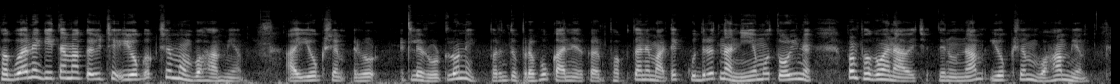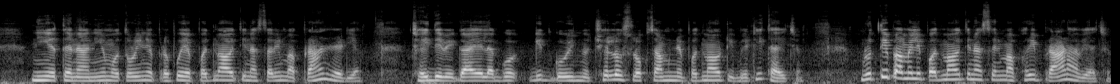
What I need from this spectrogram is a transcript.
ભગવાને ગીતામાં કહ્યું છે યોગક્ષેમ વહામ્યમ. આ યોગક્ષેમ એટલે રોટલો નહીં, પરંતુ પ્રભુ કાર્ય ભક્તને માટે કુદરતના નિયમો તોડીને પણ ભગવાન આવે છે. તેનું નામ યોગક્ષેમ વહામ્યમ. નિયતના નિયમો તોડીને પ્રભુએ પદ્માવતીના શરીરમાં પ્રાણ રેડ્યા. જયદેવે ગાયેલા ગીત ગોવિંદનો છેલ્લો શ્લોક સાંભળીને પદ્માવતી બેઠી થાય છે. મૃત્યુ પામેલી પદ્માવતીના શરીરમાં ફરી પ્રાણ આવ્યા છે.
